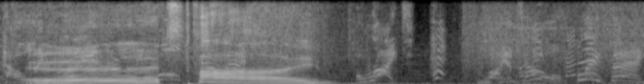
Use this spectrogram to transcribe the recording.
Howling. It's time! All right. Lion towel. better. Blade fang.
